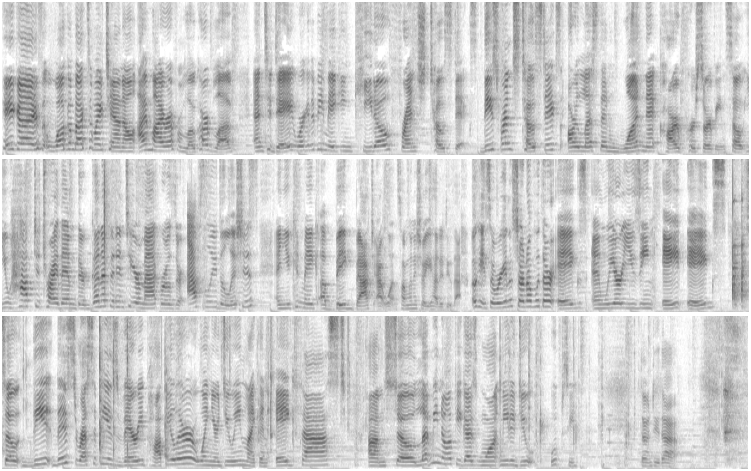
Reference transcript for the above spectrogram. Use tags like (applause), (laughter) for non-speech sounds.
Hey guys, welcome back to my channel. I'm Mayra from Low Carb Love. And today we're gonna be making keto French toast sticks. These French toast sticks are less than one net carb per serving. So you have to try them. They're gonna fit into your macros. They're absolutely delicious and you can make a big batch at once. So I'm gonna show you how to do that. Okay, so we're gonna start off with our eggs and we are using eight eggs. So the, this recipe is very popular when you're doing like an egg fast. Um, so let me know if you guys want me to do, oopsie, don't do that.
